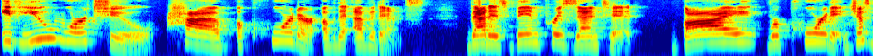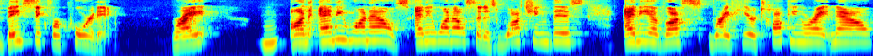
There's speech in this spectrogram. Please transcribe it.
if you were to have a quarter of the evidence that has been presented by reporting, just basic reporting, right? Mm-hmm. On anyone else, anyone else that is watching this, any of us right here talking right now,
